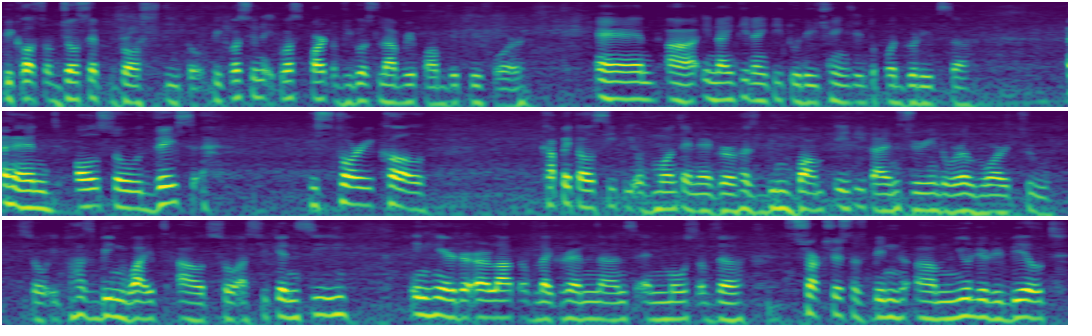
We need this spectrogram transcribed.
because of Joseph Broz Tito because you know, it was part of Yugoslav Republic before. And uh, in 1992, they changed into Podgorica. And also this historical capital city of Montenegro has been bombed 80 times during the World War II. So it has been wiped out. So as you can see in here, there are a lot of like remnants and most of the structures has been um, newly rebuilt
